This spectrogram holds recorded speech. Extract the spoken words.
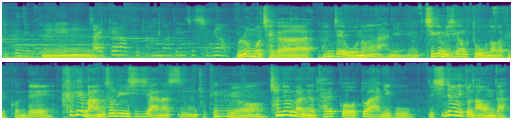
대표님들에게 음. 짧게라도 좀 한마디 해주시면 물론 뭐 제가 현재 오너는 아니에요. 지금 이 시간부터 오너가 될 건데 크게 망설이시지 않았으면 좋겠고요. 천년만년 탈 것도 아니고 이제 신형이 또 나온다.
